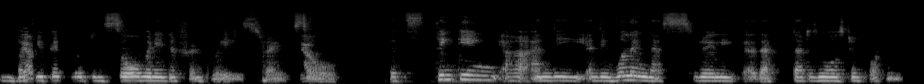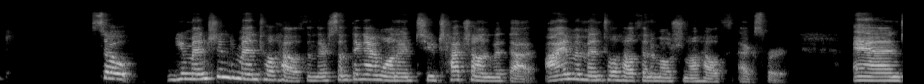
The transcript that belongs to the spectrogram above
But yep. you can do it in so many different ways right? Yep. so it's thinking uh, and the and the willingness really uh, that that is most important. So you mentioned mental health and there's something i wanted to touch on with that. I am a mental health and emotional health expert. And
